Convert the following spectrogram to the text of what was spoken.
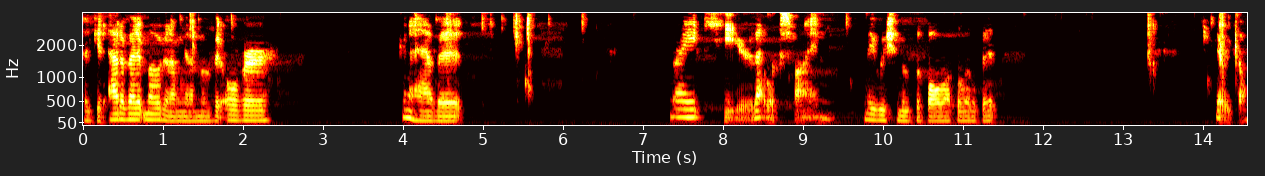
to get out of edit mode and I'm going to move it over. I'm going to have it right here. That looks fine. Maybe we should move the bowl up a little bit. There we go.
